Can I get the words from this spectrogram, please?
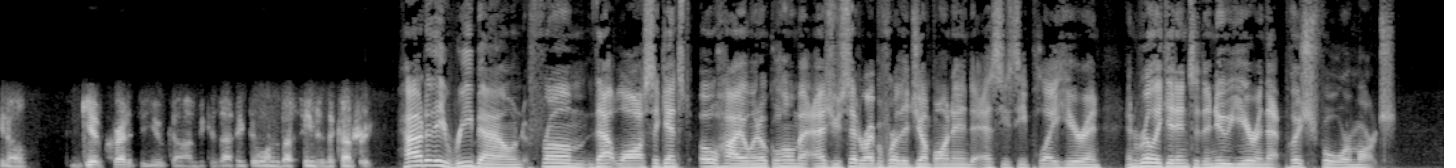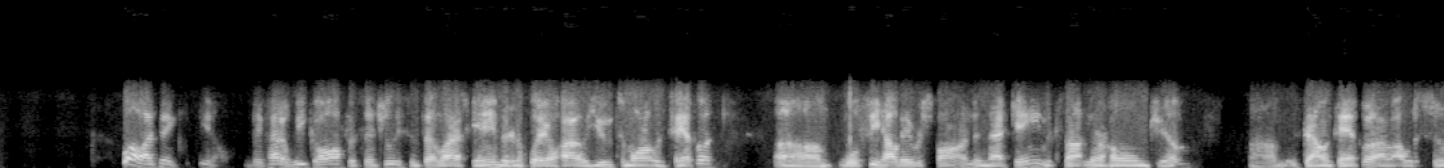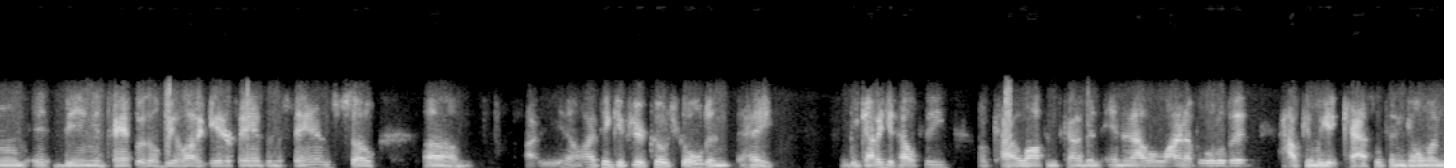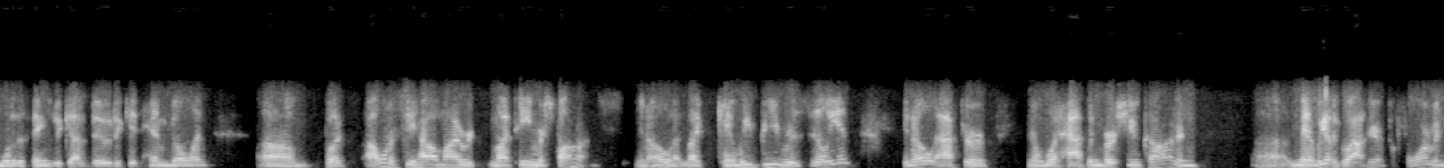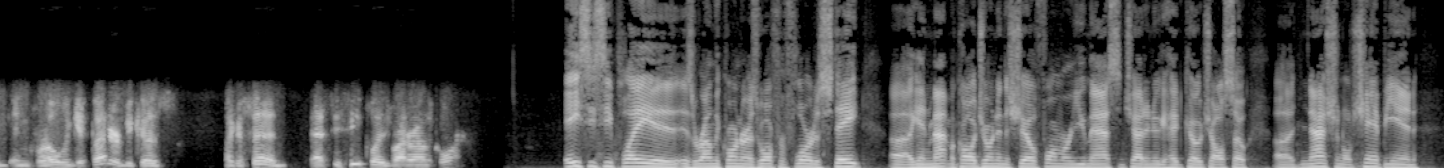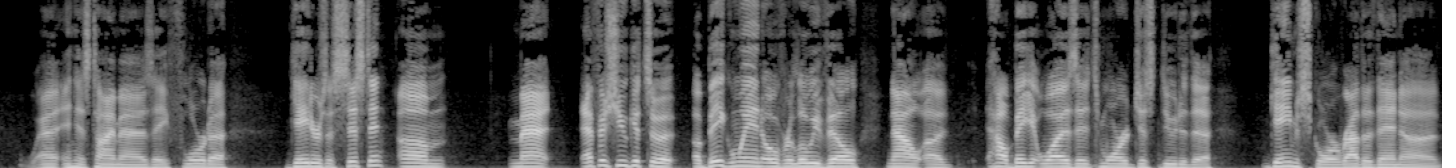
you know, give credit to UConn because I think they're one of the best teams in the country. How do they rebound from that loss against Ohio and Oklahoma, as you said right before they jump on into SEC play here and, and really get into the new year and that push for March? Well, I think, you know, they've had a week off essentially since that last game. They're going to play Ohio U tomorrow in Tampa. Um, we'll see how they respond in that game. It's not in their home gym. Um, down in Tampa. I, I would assume it, being in Tampa, there'll be a lot of Gator fans in the stands. So, um, I, you know, I think if you're Coach Golden, hey, we got to get healthy. Know, Kyle Lofton's kind of been in and out of the lineup a little bit. How can we get Castleton going? What are the things we got to do to get him going? Um, but I want to see how my my team responds. You know, like can we be resilient? You know, after you know what happened versus UConn and uh, man, we got to go out here and perform and, and grow and get better because, like I said, SEC plays right around the corner. ACC play is, is around the corner as well for Florida State. Uh, again, Matt McCall joining the show, former UMass and Chattanooga head coach, also uh, national champion uh, in his time as a Florida Gators assistant. Um, Matt, FSU gets a, a big win over Louisville. Now, uh, how big it was, it's more just due to the game score rather than uh,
